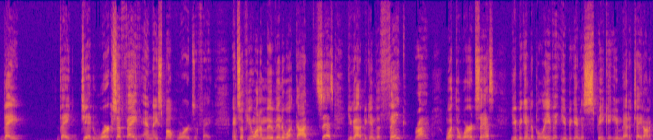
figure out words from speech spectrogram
they they did works of faith and they spoke words of faith. And so if you want to move into what God says, you got to begin to think, right? What the word says. You begin to believe it, you begin to speak it, you meditate on it,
